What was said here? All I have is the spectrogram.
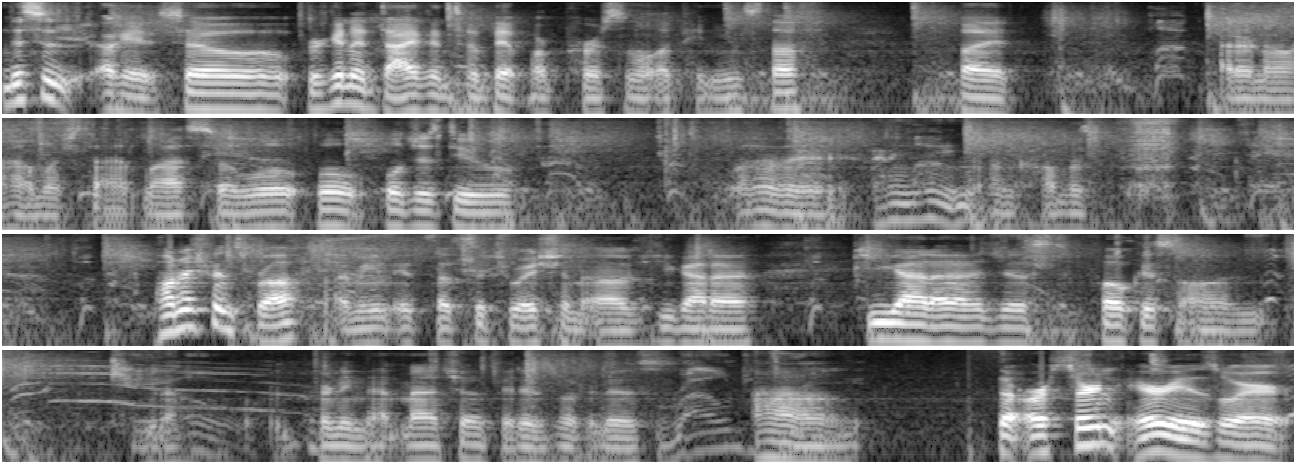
This is okay. So we're gonna dive into a bit more personal opinion stuff, but I don't know how much that lasts. So we'll we'll we'll just do. What other anything on combos? Punishment's rough. I mean, it's that situation of you gotta you gotta just focus on, you know, learning that matchup. It is what it is. Um, there are certain areas where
